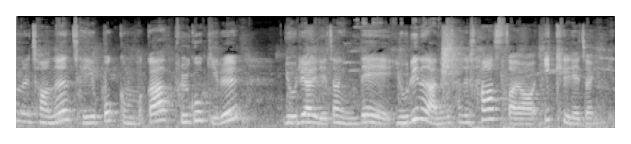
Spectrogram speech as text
오늘 저는 제육볶음과 불고기를 요리할 예정인데 요리는 아니고 사실 사왔어요. 익힐 예정입니다.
